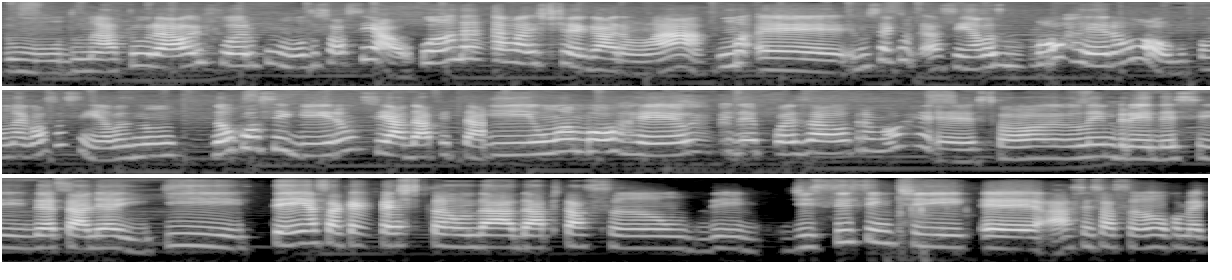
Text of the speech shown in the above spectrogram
do mundo natural e foram para o mundo social. Quando elas chegaram lá, uma, é, não sei, assim, elas morreram logo. Foi um negócio assim, elas não, não conseguiram se adaptar. E uma morreu e depois a outra morreu. É, só eu lembrei desse detalhe aí, que tem essa questão da adaptação, de, de se sentir é, a sensação como é,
